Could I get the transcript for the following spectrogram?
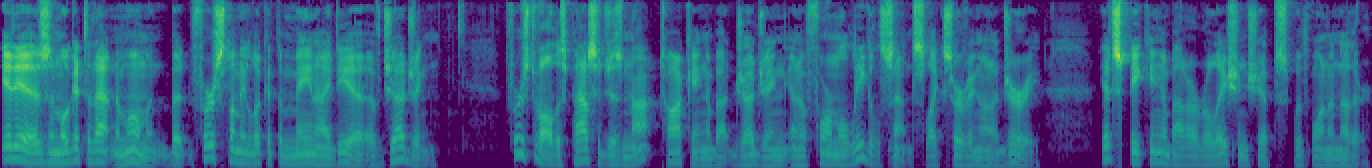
It is, and we'll get to that in a moment, but first let me look at the main idea of judging. First of all, this passage is not talking about judging in a formal legal sense, like serving on a jury. It's speaking about our relationships with one another.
